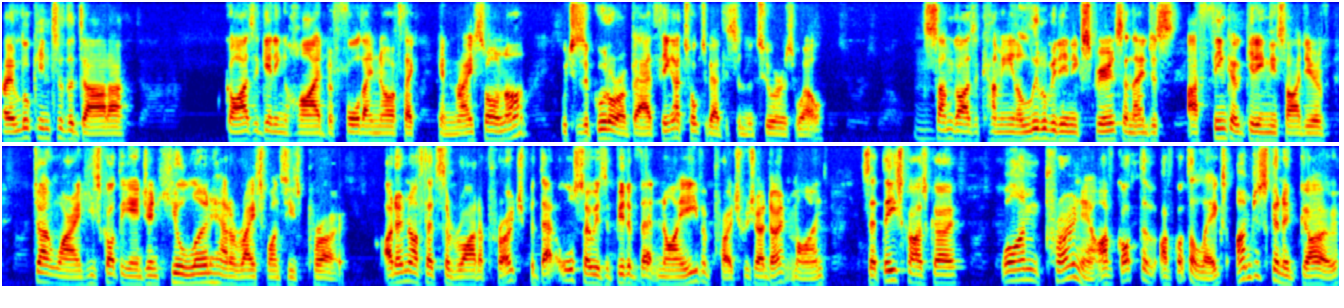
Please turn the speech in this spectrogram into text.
They look into the data. Guys are getting hired before they know if they can race or not, which is a good or a bad thing. I talked about this in the tour as well. Mm. Some guys are coming in a little bit inexperienced, and they just, I think, are getting this idea of, don't worry, he's got the engine. He'll learn how to race once he's pro. I don't know if that's the right approach, but that also is a bit of that naive approach, which I don't mind. Is that these guys go, well, I'm pro now. I've got the I've got the legs. I'm just going to go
